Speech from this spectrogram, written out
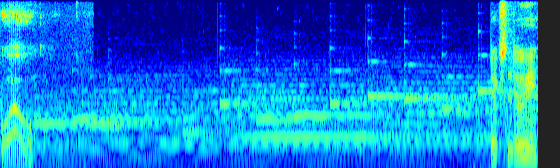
Wow. Fliegst du hin?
